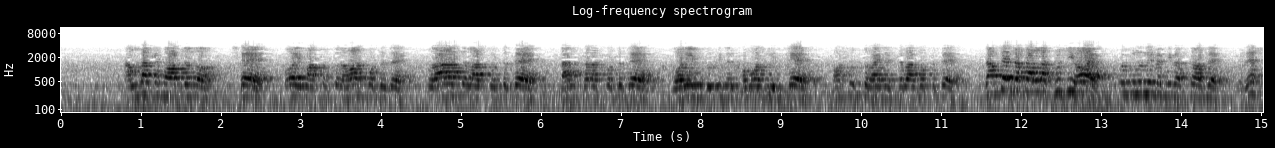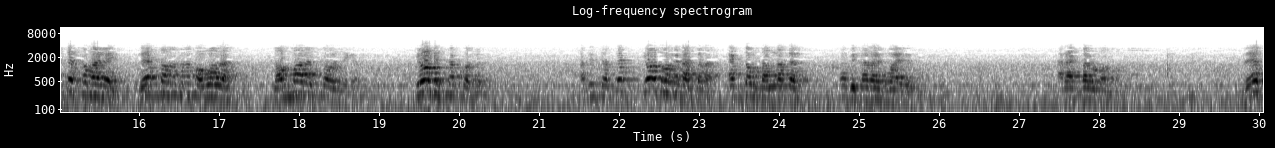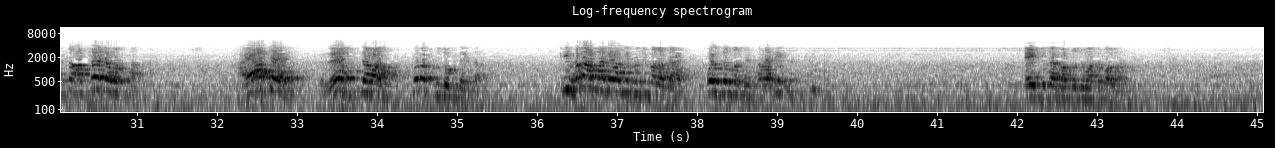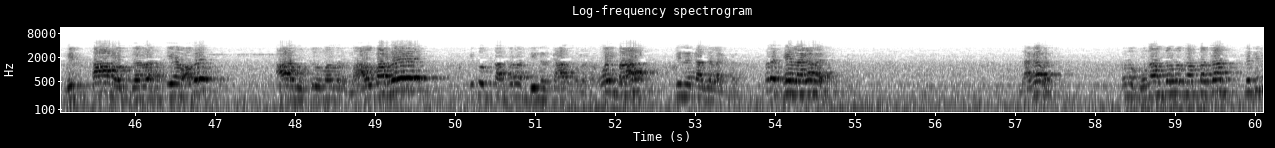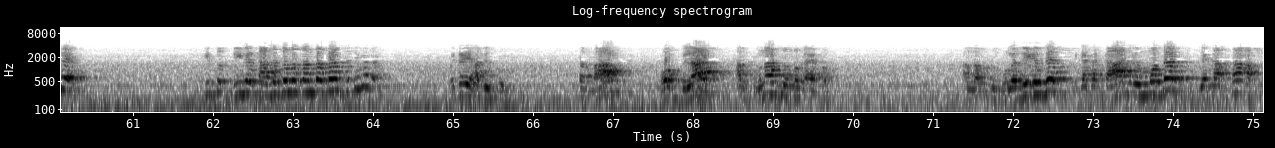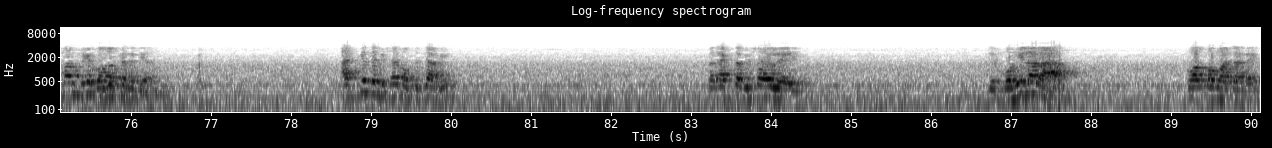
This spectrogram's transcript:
আল্লাহকে পাওয়ার জন্য সে ওই পাঁচত্ব নামাজ পড়তেছে, কোরআন লাভ করতেছে, দান খারাপ করতেছে, গরিব দুঃখীদের খবর দিচ্ছে, অসুস্থ ভাইদের সেবা করতেছে। যাতে যাতে আল্লাহ খুশি হয়, ওইগুলো নিয়ে ব্যক্তি ব্যস্ত আছে। রেস্টের সময় নেই, রেস্ট আমরা সেটা কবরে রাখছে লম্বা রেস্ট হবে সেখানে। কেউ ডিস্টার্ব করবে না। হাতির কেউ তোমাকে ডাকবে না। একদম জান্নাতের বিছানায় ঘুমাই দেবে। আর একবার উঠানো রেস্ট তো আছে ব্যবস্থা। হায়াতে রেস্ট দেওয়ার কোন সুযোগ নেই তার। কীভাবে আপনাকে অনেক খুশি করা যায়? ওই জন্য সে সারাদিন এই দুটা গত জমাতে বলা হয়। মিথ্যা রোজগারের হাতিয়ার হবে, আর মুসলমানদের মাল পাবে কিন্তু দ্বারা দিনের কাজ হবে না। ওই মাল দিনের কাজে লাগবে না। তাহলে খেয়ে লাগাবেন? লাগাবেন? কোন গুণার জন্য চান্দা চান? সে দিবে? কিন্তু দিনের কাজের জন্য চান্দা চান, সে দিবে না। এটাই হাদিস বল তার মাল ভোগ বিলাস আর গুণার জন্য ব্যয় হবে। আল্লাহ রসুল বলে দিয়ে গেছে এটা একটা কাজ উন্মতের যে কাজটা আসমান থেকে গজব টেনে নিয়ে আসবে। আজকে যে বিষয় বলতে চাই আমি, তার একটা বিষয় হলে যে মহিলারা কর্ম ময়দানে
